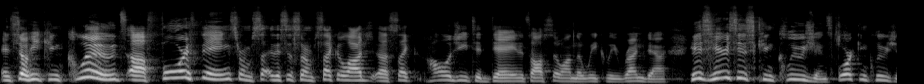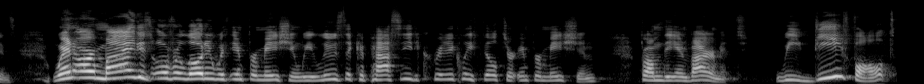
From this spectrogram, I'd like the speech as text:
And so he concludes uh, four things from this is from psychology, uh, psychology today and it's also on the weekly rundown. His, here's his conclusions four conclusions. When our mind is overloaded with information we lose the capacity to critically filter information from the environment. We default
